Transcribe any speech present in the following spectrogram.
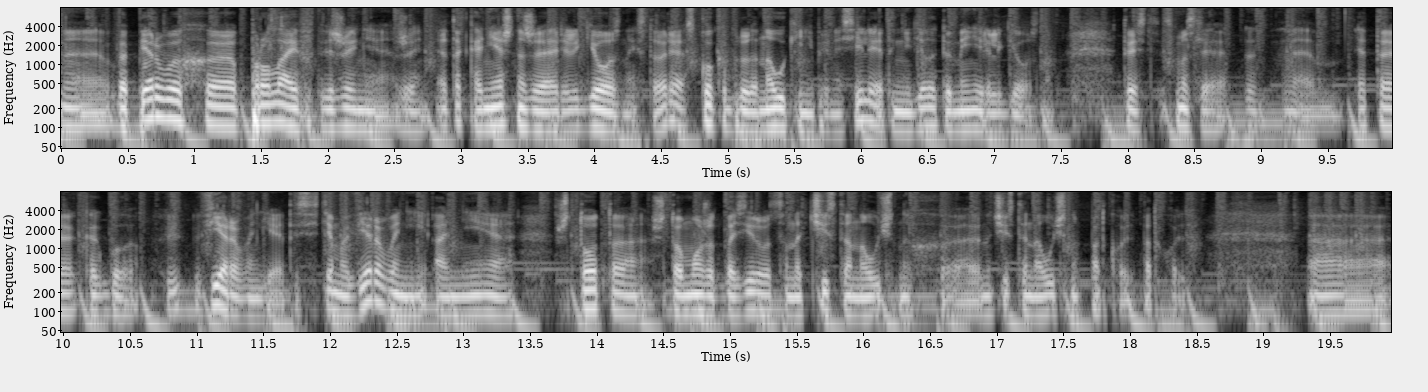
во-первых, э, про-лайф движение, Жень, это, конечно же, религиозная история. Сколько бы туда науки не приносили, это не делает его менее религиозным. То есть, в смысле, это как бы верование, это система верований, а не что-то, что может базироваться на чисто научных, на чисто научном подходе. Э,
